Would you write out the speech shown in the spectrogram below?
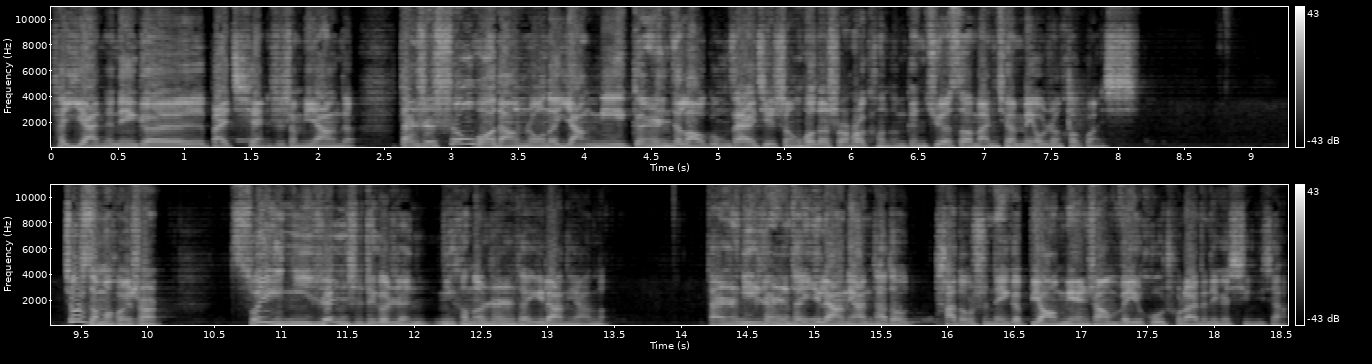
她演的那个白浅是什么样的？但是生活当中的杨幂跟人家老公在一起生活的时候，可能跟角色完全没有任何关系，就是这么回事儿。所以你认识这个人，你可能认识他一两年了，但是你认识他一两年，他都他都是那个表面上维护出来的那个形象，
